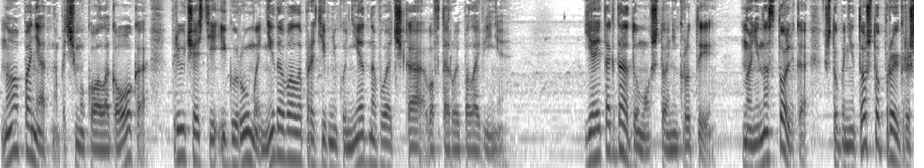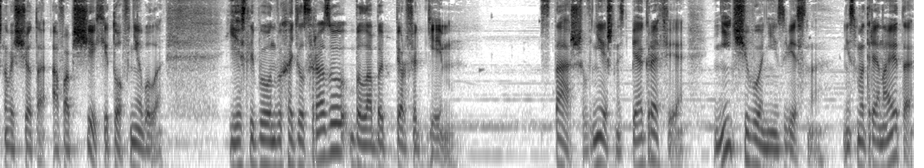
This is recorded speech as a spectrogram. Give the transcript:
но понятно, почему Коалагаока при участии Игурумы не давала противнику ни одного очка во второй половине. Я и тогда думал, что они крутые, но не настолько, чтобы не то что проигрышного счета, а вообще хитов не было. Если бы он выходил сразу, была бы perfect game. Стаж, внешность, биография – ничего не известно. Несмотря на это,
